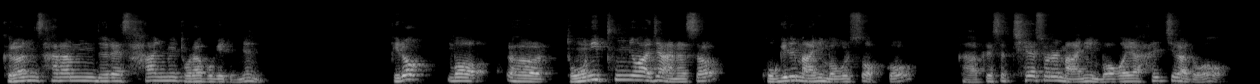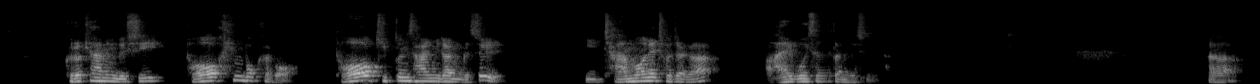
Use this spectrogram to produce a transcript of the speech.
그런 사람들의 삶을 돌아보게 되면 비록 뭐 어, 돈이 풍요하지 않아서 고기를 많이 먹을 수 없고 아, 그래서 채소를 많이 먹어야 할지라도 그렇게 하는 것이 더 행복하고 더 기쁜 삶이라는 것을 이 잠언의 저자가 알고 있었다는 것입니다. 아,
